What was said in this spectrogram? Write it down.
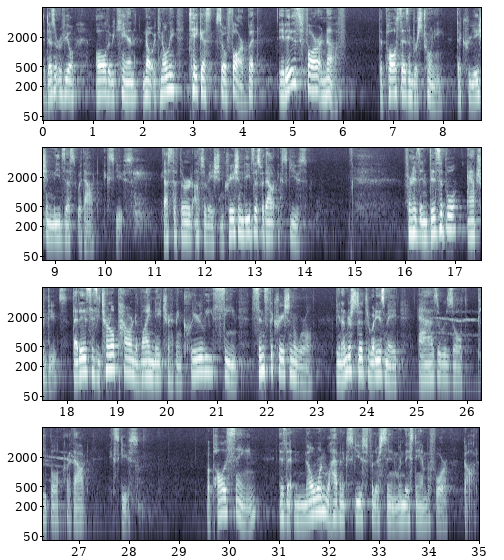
It doesn't reveal all that we can know. It can only take us so far, but it is far enough that Paul says in verse 20 that creation leaves us without excuse. That's the third observation. Creation leaves us without excuse. For his invisible attributes, that is, his eternal power and divine nature, have been clearly seen since the creation of the world being understood through what he has made. As a result, people are without excuse. What Paul is saying is that no one will have an excuse for their sin when they stand before God.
